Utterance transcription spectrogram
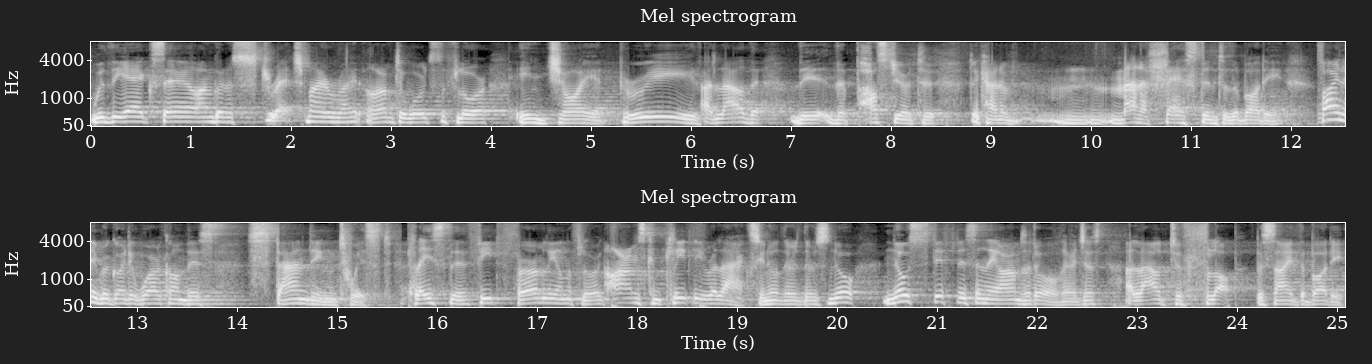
With the exhale, I'm going to stretch my right arm towards the floor. Enjoy it. Breathe. Allow the, the, the posture to, to kind of mm, manifest into the body. Finally, we're going to work on this standing twist. Place the feet firmly on the floor, arms completely relaxed. You know, there, there's no, no stiffness in the arms at all. They're just allowed to flop beside the body.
